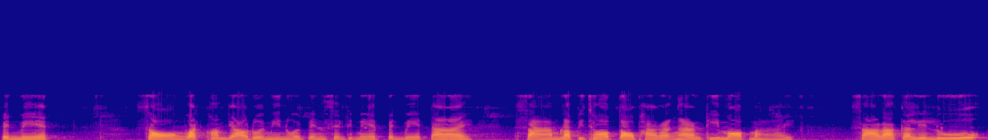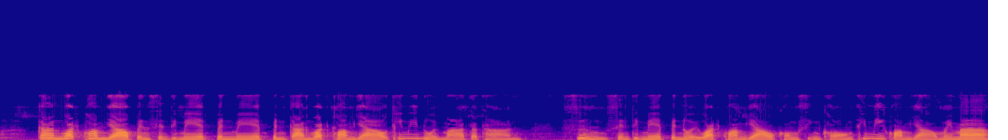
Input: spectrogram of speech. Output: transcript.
เป็นเมตร 2. วัดความยาวโดยมีหน่วยเป็นเซนติเมตร เป็นเมตรได้ 3. รับผิดชอบต่อภาระงานที่มอบหมาย สาระการเรียนรู้ การวัดความยาวเป็นเซนติเมตร เป็นเมตร เป็นการวัดความยาวที่มีหน่วยมาตรฐาน ซึ่งเซนติเมตรเป็นหน่วยวัดความยาวของสิ่งของที่มีความยาวไม่มาก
